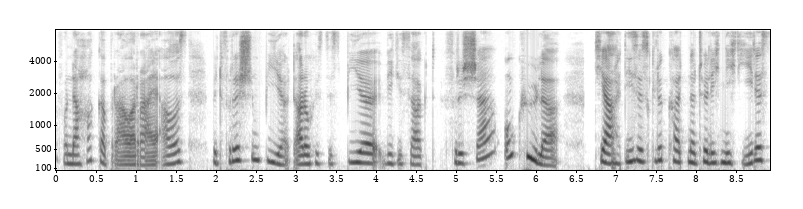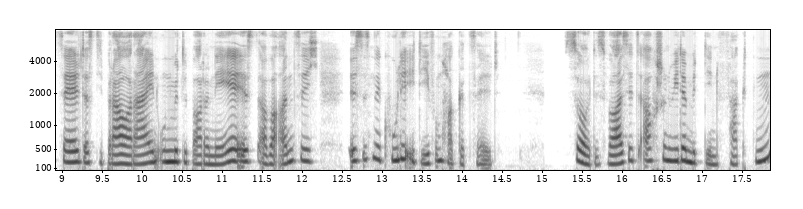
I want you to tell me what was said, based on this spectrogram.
von der Hackerbrauerei aus mit frischem Bier. Dadurch ist das Bier, wie gesagt, frischer und kühler. Tja, dieses Glück hat natürlich nicht jedes Zelt, dass die Brauerei in unmittelbarer Nähe ist, aber an sich ist es eine coole Idee vom Hackerzelt. So, das war es jetzt auch schon wieder mit den Fakten.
